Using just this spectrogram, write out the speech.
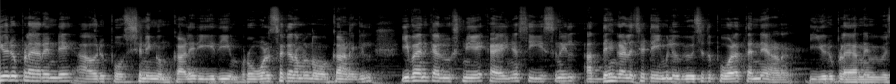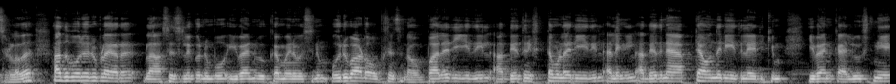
ഈ ഒരു പ്ലെയറിന്റെ ആ ഒരു പൊസിഷനിങ്ങും കളി രീതിയും റോൾസ് ഒക്കെ നമ്മൾ നോക്കുകയാണെങ്കിൽ ഇവാൻ കലൂഷ്ണിയെ കഴിഞ്ഞ സീസണിൽ അദ്ദേഹം കളിച്ച ടീമിൽ ഉപയോഗിച്ചതുപോലെ തന്നെയാണ് ഈ ഒരു പ്ലെയറിനെ ഉപയോഗിച്ചിട്ടുള്ളത്. അതുപോലെ ഒരു പ്ലെയർ ബ്ലാസ്റ്റേഴ്സിലേക്ക് വരുമ്പോൾ ഇവാൻ വുക്കമാനോസിനും ഒരുപാട് ഓപ്ഷൻസ് ഉണ്ടാവും. പല രീതിയിൽ അദ്ദേഹത്തിന് ഇഷ്ടമുള്ള രീതിയിൽ അല്ലെങ്കിൽ അദ്ദേഹത്തിന് ആപ്റ്റ് ആവുന്ന രീതിയിലായിരിക്കും ഇവാൻ കലൂഷ്ണിയെ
